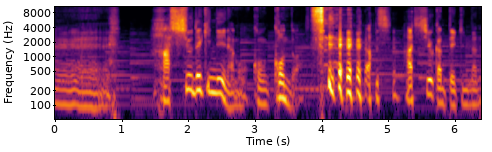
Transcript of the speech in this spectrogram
えー、8週できんねえなもう。今度は。8週間できんだな。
